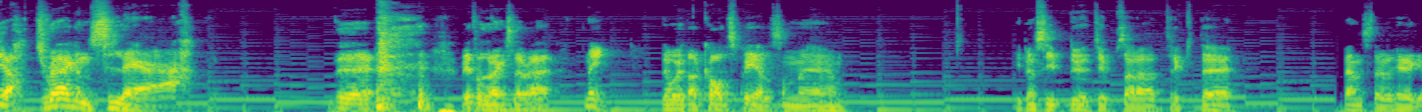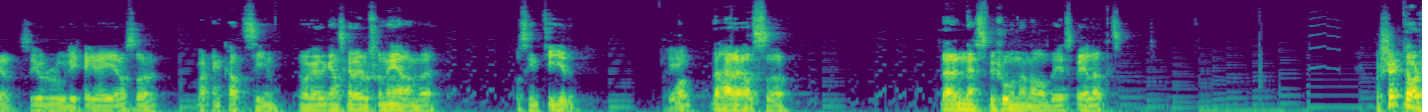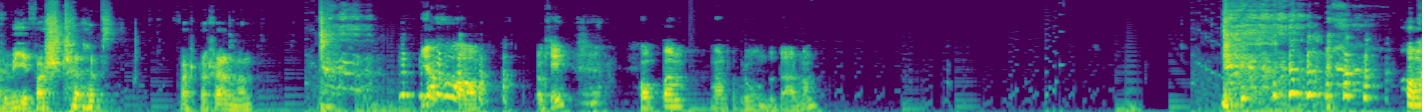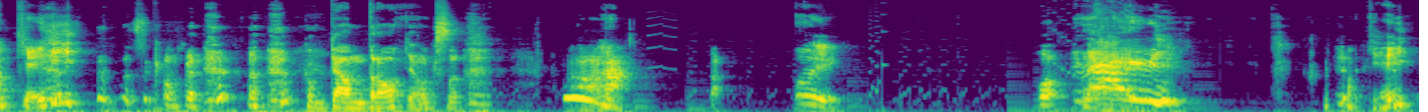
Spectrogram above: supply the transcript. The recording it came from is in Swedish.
Ja, Dragon Slayer. Det... Vet du vad Dragon Slayer är? Nej. Det var ju ett arkadspel som eh, i princip du typ såhär tryckte vänster eller höger så gjorde du olika grejer och så vart det en cutscene. Det var ganska revolutionerande på sin tid. Okej. Och det här är alltså Det här är NES-versionen av det spelet. Försök ta dig förbi första, första skärmen. Jaha! Okej. Hoppar man på bron, då dör man. Okej. Så kommer kom Gandraken också. Aha. Va? Oj. Och, nej! Okej.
